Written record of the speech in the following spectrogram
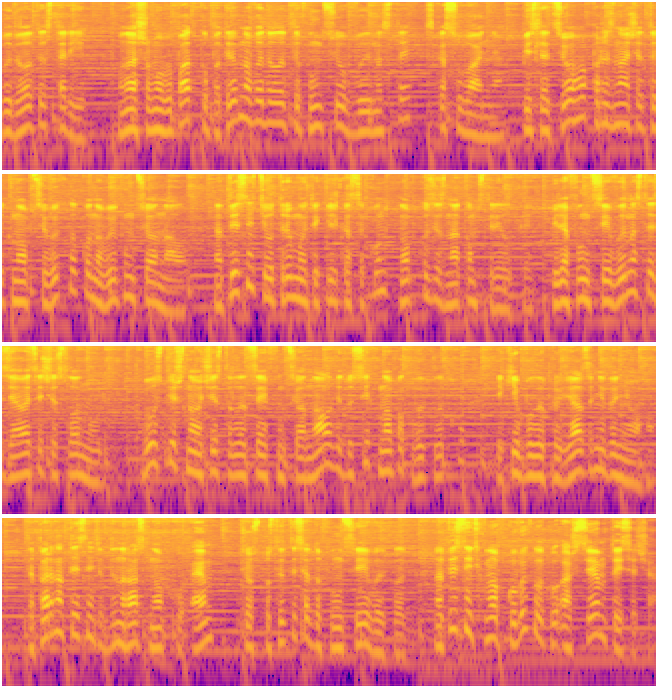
видалити старі. У нашому випадку потрібно видалити функцію винести скасування. Після цього призначити кнопці виклику новий функціонал. Натисніть і утримуйте кілька секунд кнопку зі знаком стрілки. Біля функції винести з'явиться число 0. Ви успішно очистили цей функціонал від усіх кнопок виклику, які були прив'язані до нього. Тепер натисніть один раз кнопку М, щоб спуститися до функції виклик. Натисніть кнопку виклику HCM 1000.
